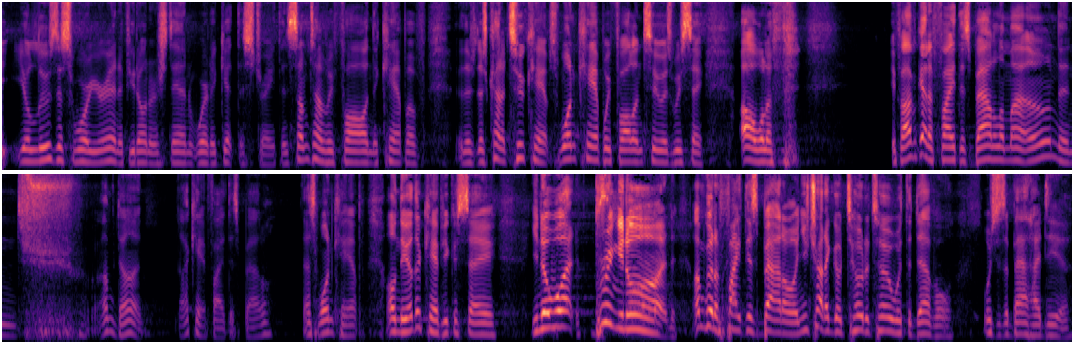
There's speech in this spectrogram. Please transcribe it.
You'll lose this war you're in if you don't understand where to get the strength. And sometimes we fall in the camp of there's, there's kind of two camps. One camp we fall into is we say, "Oh well, if if I've got to fight this battle on my own, then I'm done. I can't fight this battle." That's one camp. On the other camp, you could say, "You know what? Bring it on! I'm going to fight this battle." And you try to go toe to toe with the devil, which is a bad idea,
